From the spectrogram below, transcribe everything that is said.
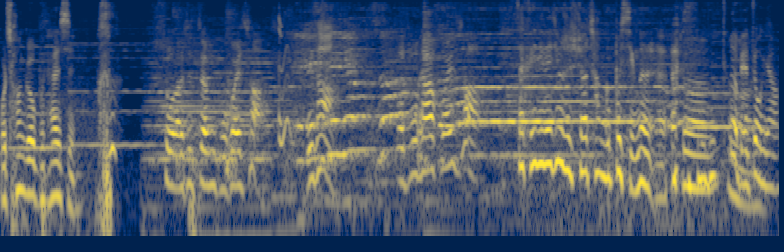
我唱歌不太行，说的是真不会唱，别唱。我不太会唱。在 KTV 就是需要唱歌不行的人，特别重要。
